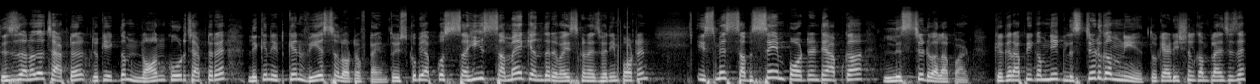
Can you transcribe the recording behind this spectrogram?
दिस इज़ अनदर चैप्टर जो कि एकदम नॉन कोर चैप्टर है, लेकिन it can waste a lot of time तो इसको भी आपको सही समय के अंदर रिवाइज करना इज़ वेरी इंपॉर्टेंट इसमें सबसे इंपॉर्टेंट है आपका लिस्टेड वाला पार्ट कि अगर आपकी कंपनी एक लिस्टेड कंपनी है तो क्या एडिशनल कंप्लायंसेज है?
